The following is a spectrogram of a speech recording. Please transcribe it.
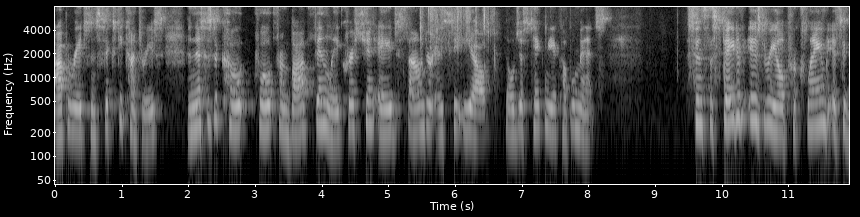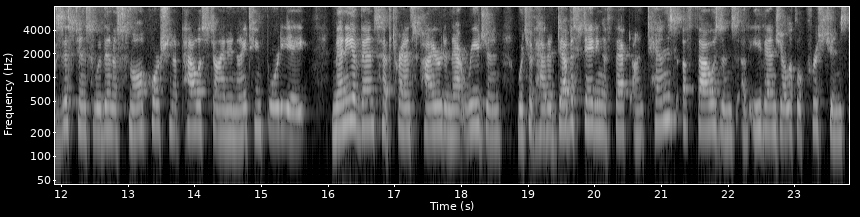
operates in 60 countries. And this is a quote, quote from Bob Finley, Christian Aid's founder and CEO. It'll just take me a couple minutes. Since the state of Israel proclaimed its existence within a small portion of Palestine in 1948, many events have transpired in that region which have had a devastating effect on tens of thousands of evangelical Christians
